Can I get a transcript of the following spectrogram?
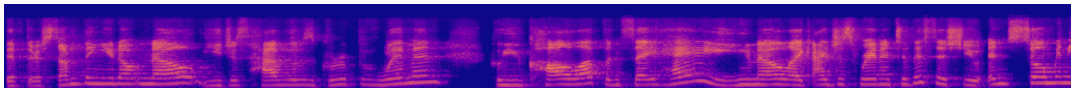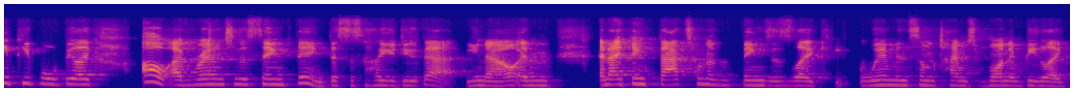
if there's something you don't know, you just have those group of women who you call up and say, "Hey, you know, like I just ran into this issue." And so many people will be like, "Oh, I've ran into the same thing. This is how you do that." You know? And and I think that's one of the things is like women sometimes want to be like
